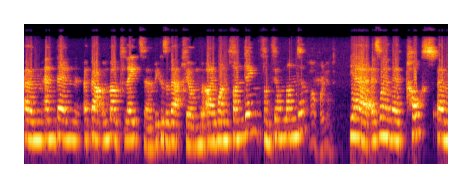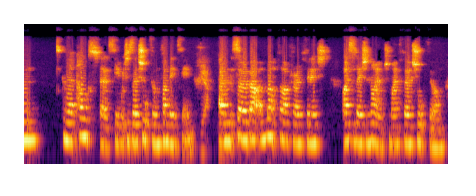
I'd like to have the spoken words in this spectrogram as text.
um, and then about a month later, because of that film, I won funding from Film London. Oh, brilliant. Yeah, as one of their Pulse, um, their Pulse uh, scheme, which is their short film funding scheme. Yeah. Um, so about a month after I finished Isolation Nine, which is my first short film,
